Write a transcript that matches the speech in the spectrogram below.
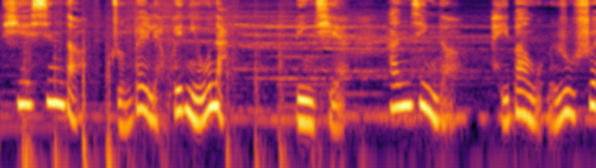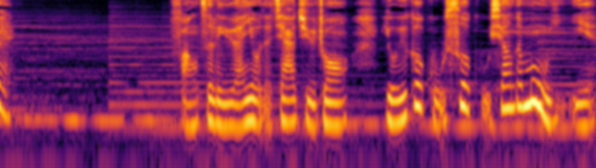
贴心的准备两杯牛奶，并且安静的陪伴我们入睡。房子里原有的家具中有一个古色古香的木椅，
